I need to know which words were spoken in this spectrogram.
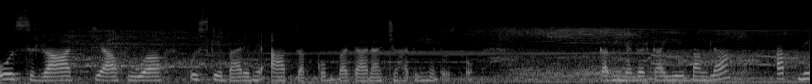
उस रात क्या हुआ, उसके बारे में आप सबको बताना चाहती हैं दोस्तों। कवि नगर का ये बंगला अपने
